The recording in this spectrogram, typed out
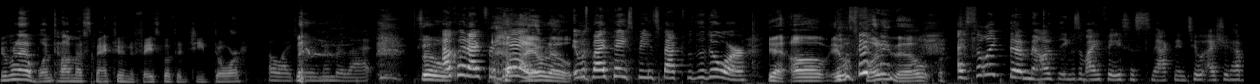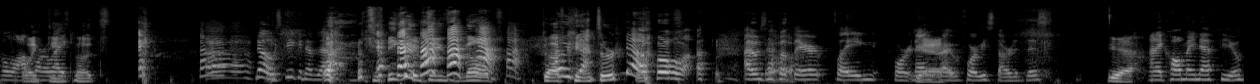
Remember that one time I smacked you in the face with a Jeep door? Oh, I do remember that. So How could I forget? I don't know. It was my face being smacked with the door. Yeah, um, it was funny though. I feel like the amount of things my face is smacked into, I should have a lot like more these like. nuts. no, speaking of that. Speaking of these nuts, do I have was- cancer? No, I was out there playing Fortnite Yeah. right before we started this, Yeah. and I call my nephew.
